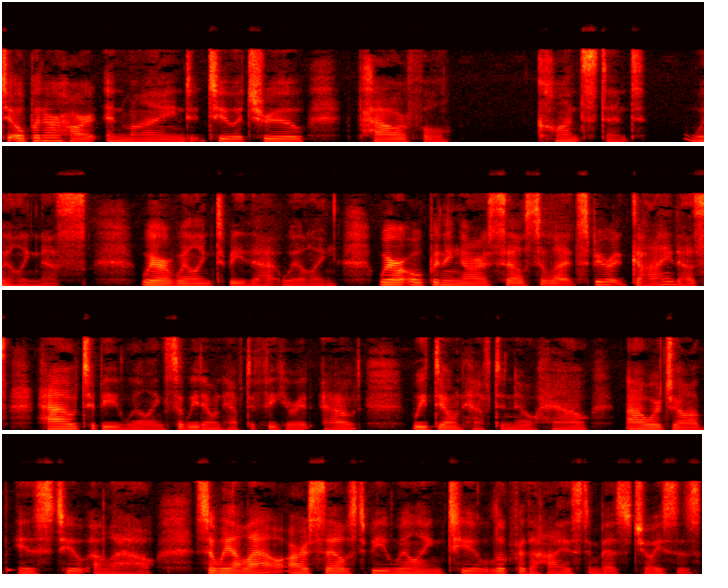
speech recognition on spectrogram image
to open our heart and mind to a true, powerful, constant willingness. We're willing to be that willing. We're opening ourselves to let Spirit guide us how to be willing so we don't have to figure it out. We don't have to know how. Our job is to allow. So we allow ourselves to be willing to look for the highest and best choices.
